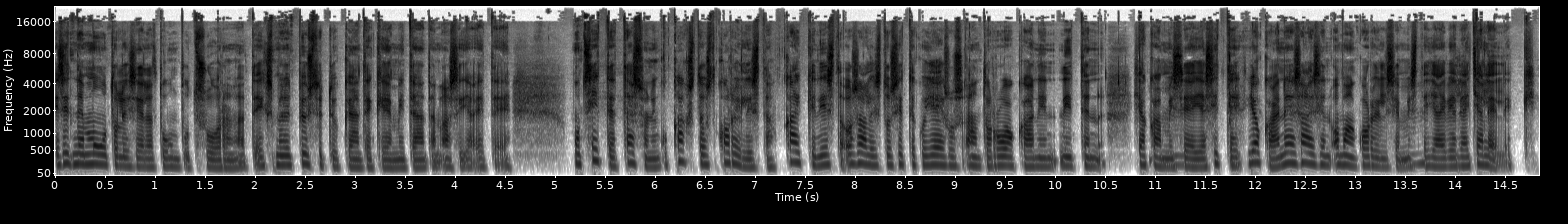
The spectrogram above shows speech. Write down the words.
Ja sitten ne muut oli siellä tumput suorana, että eikö me nyt pystytykään tekemään mitään tämän asian eteen. Mutta sitten tässä on niin kuin 12 korillista. Kaikki niistä osallistui sitten, kun Jeesus antoi ruokaa, niin niiden jakamiseen. Ja sitten jokainen sai sen oman korillisen, mistä jäi vielä jäljellekin.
